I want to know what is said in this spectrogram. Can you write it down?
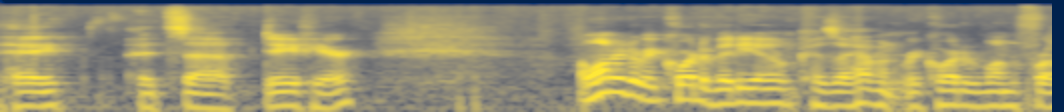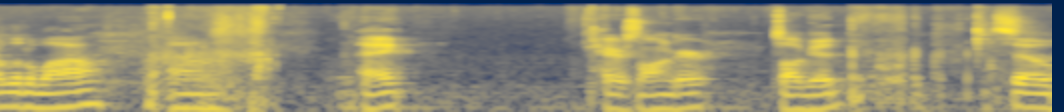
Hey, it's uh, Dave here. I wanted to record a video because I haven't recorded one for a little while. Um, hey, hair's longer. It's all good. So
